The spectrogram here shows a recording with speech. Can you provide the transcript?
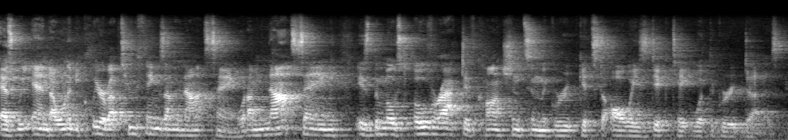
As we end, I want to be clear about two things I'm not saying. What I'm not saying is the most overactive conscience in the group gets to always dictate what the group does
